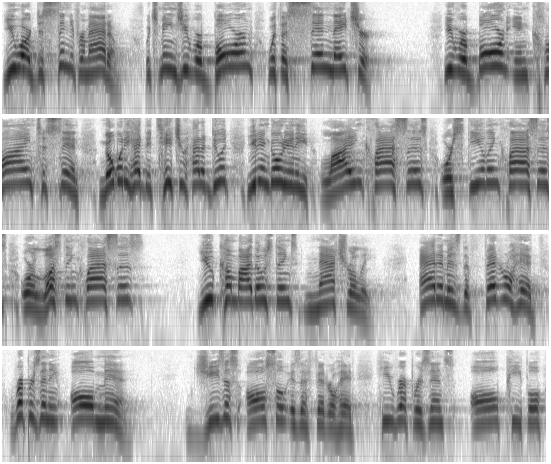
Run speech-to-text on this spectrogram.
you are descended from Adam which means you were born with a sin nature. You were born inclined to sin. Nobody had to teach you how to do it. You didn't go to any lying classes or stealing classes or lusting classes. You come by those things naturally. Adam is the federal head representing all men. Jesus also is a federal head. He represents all people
